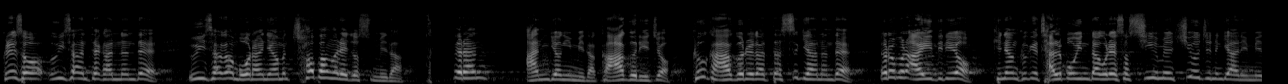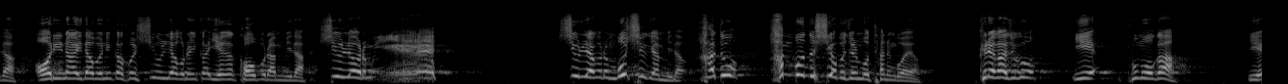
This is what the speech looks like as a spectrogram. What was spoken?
그래서 의사한테 갔는데 의사가 뭐라냐면 처방을 해 줬습니다. 특별한 안경입니다. 가글이죠. 그 가글을 갖다 쓰게 하는데 여러분 아이들이요. 그냥 그게 잘 보인다고 그래서 씌우면 씌워지는 게 아닙니다. 어린 아이다 보니까 그걸 씌우려고 그러니까 얘가 겁을 합니다. 씌우려고 그러면 예! 씌우려고 그러면 못 씌우게 합니다. 하도 한 번도 씌워보질 못하는 거예요. 그래가지고 이 부모가 이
